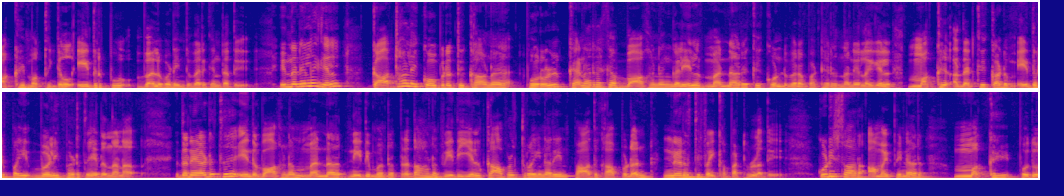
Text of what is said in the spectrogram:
மக்கள் மத்தியில் எதிர்ப்பு வலுவடைந்து வருகின்றது. இந்த நிலையில் காற்றாலை கோபுரத்துக்கான பொருள் கனரக வாகனங்களில் மன்னாருக்கு கொண்டுவரப்பட்டிருந்த நிலையில் மக்கள் அதற்கு கடும் எதிர்ப்பை வெளிப்படுத்த இருந்தனர். இதனை அடுத்து இந்த வாகனம் மன்னார் நீதிமன்ற பிரதான வீதியில் காவல்துறையினரின் பாதுகாப்புடன் நிறுத்தி வைக்கப்பட்டுள்ளது. குடிசார் அமைப்பினர் மக்கள் பொது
